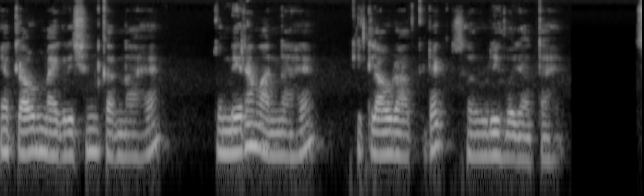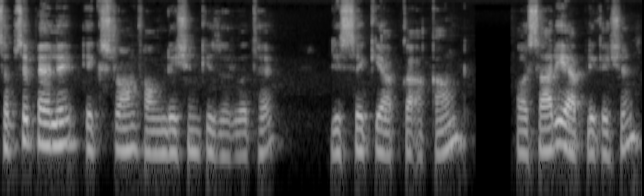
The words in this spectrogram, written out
या क्लाउड माइग्रेशन करना है तो मेरा मानना है कि क्लाउड आर्किटेक्ट ज़रूरी हो जाता है। सबसे पहले एक स्ट्रॉन्ग फाउंडेशन की ज़रूरत है, जिससे कि आपका अकाउंट और सारी एप्लीकेशन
